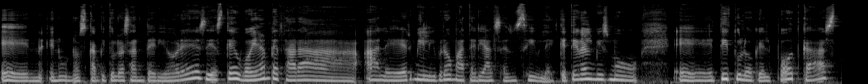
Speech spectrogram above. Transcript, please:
en, unos capítulos anteriores, y es que voy a empezar a, leer mi libro Material Sensible, que tiene el mismo eh, título que el podcast,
